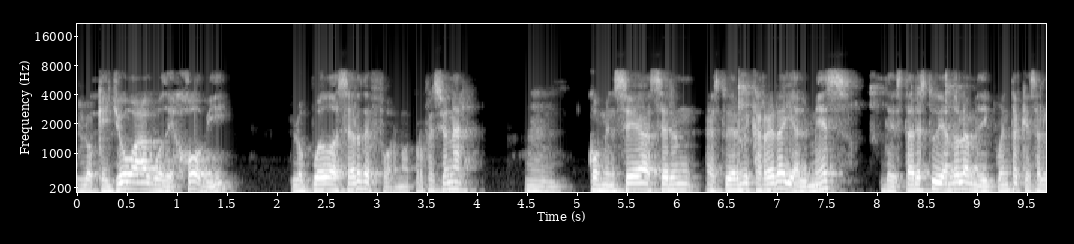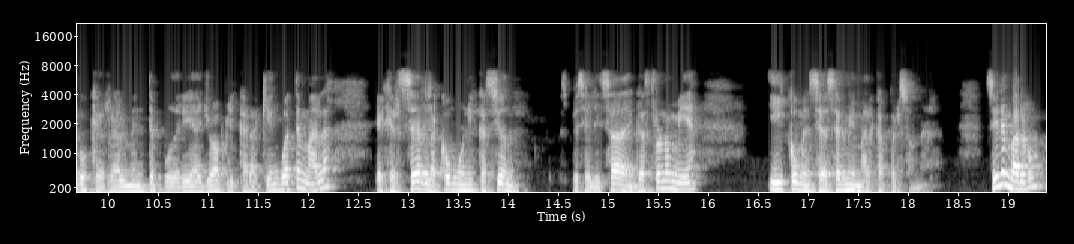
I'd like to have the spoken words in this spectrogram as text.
lo que yo hago de hobby lo puedo hacer de forma profesional. Mm. Comencé a, hacer, a estudiar mi carrera y al mes de estar estudiándola me di cuenta que es algo que realmente podría yo aplicar aquí en Guatemala, ejercer la comunicación especializada en gastronomía y comencé a hacer mi marca personal. Sin embargo,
